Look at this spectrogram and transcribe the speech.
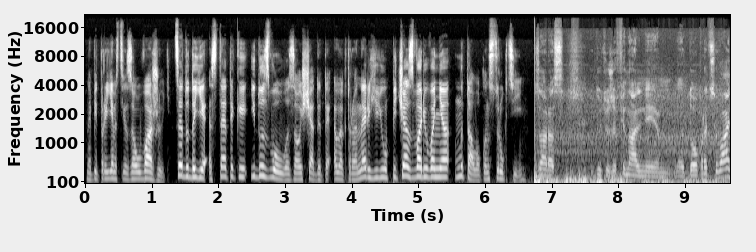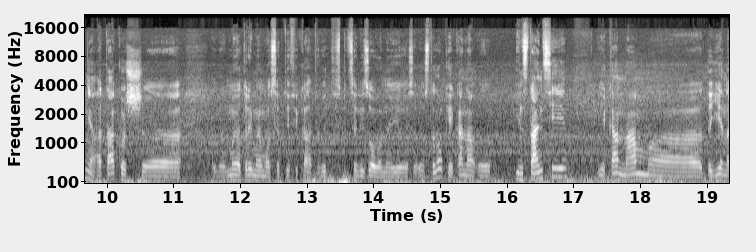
На підприємстві зауважують, це додає естетики і дозволило заощадити електроенергію під час зварювання металоконструкцій. Зараз йдуть уже фінальні доопрацювання, а також е, ми отримуємо сертифікат від спеціалізованої установки, яка на інстанції, яка нам е, дає на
